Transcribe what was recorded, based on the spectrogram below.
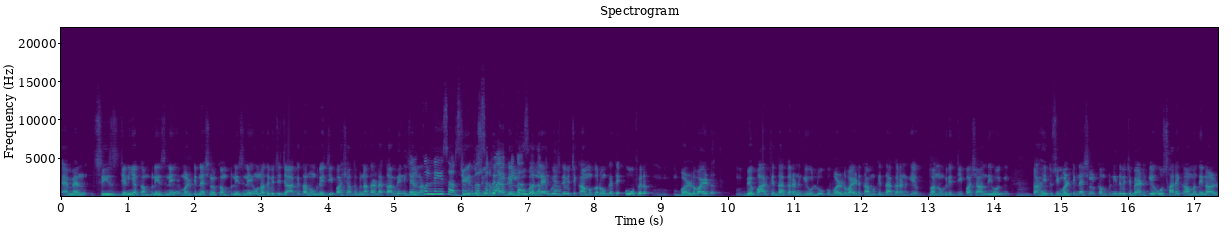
ਐਮਐਨਸੀਜ਼ ਜਿਹੜੀਆਂ ਕੰਪਨੀਆਂ ਨੇ ਮਲਟੀਨੈਸ਼ਨਲ ਕੰਪਨੀਆਂ ਨੇ ਉਹਨਾਂ ਦੇ ਵਿੱਚ ਜਾ ਕੇ ਤੁਹਾਨੂੰ ਅੰਗਰੇਜ਼ੀ ਭਾਸ਼ਾ ਤੋਂ ਬਿਨਾਂ ਤੁਹਾਡਾ ਕੰਮ ਹੀ ਨਹੀਂ ਚੱਲਣਾ। ਬਿਲਕੁਲ ਨਹੀਂ ਸਰ ਜੇ ਤੁਸੀਂ ਉੱਥੇ ਜਾ ਕੇ ਲੋਕਲ ਲੈਂਗੁਏਜ ਦੇ ਵਿੱਚ ਕੰਮ ਕਰੋਗੇ ਤੇ ਉਹ ਫਿਰ ਵਰਲਡ ਵਾਈਡ ਵਪਾਰ ਕਿੱਦਾਂ ਕਰਨਗੇ ਉਹ ਲੋਕ ਵਰਲਡ ਵਾਈਡ ਕੰਮ ਕਿੱਦਾਂ ਕਰਨਗੇ? ਤੁਹਾਨੂੰ ਅੰਗਰੇਜ਼ੀ ਭਾਸ਼ਾ ਆਉਂਦੀ ਹੋਏਗੀ ਤਾਂ ਹੀ ਤੁਸੀਂ ਮਲਟੀਨੈਸ਼ਨਲ ਕੰਪਨੀ ਦੇ ਵਿੱਚ ਬੈਠ ਕੇ ਉਹ ਸਾਰੇ ਕੰਮ ਦੇ ਨਾਲ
